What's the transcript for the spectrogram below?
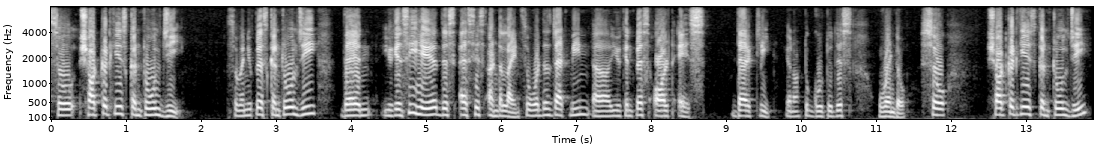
So shortcut key is control G so when you press Ctrl G, then you can see here this S is underlined. So what does that mean? Uh, you can press Alt S directly, you know, to go to this window. So shortcut key is Ctrl G,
